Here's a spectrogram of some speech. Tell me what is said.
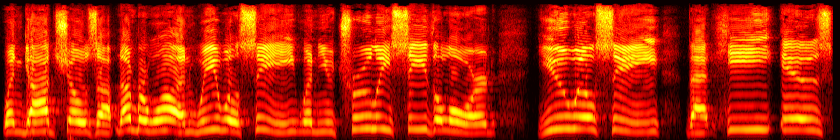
when God shows up? Number one, we will see when you truly see the Lord you will see that He is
